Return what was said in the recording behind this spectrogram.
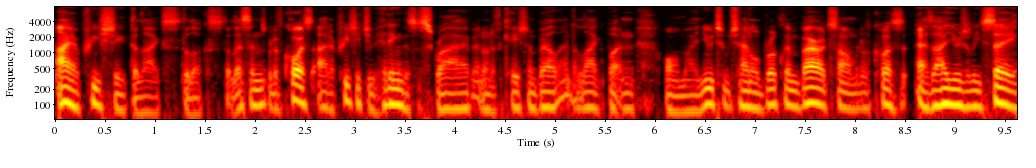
I appreciate the likes, the looks, the listens, but of course, I'd appreciate you hitting the subscribe and notification bell and the like button on my YouTube channel, Brooklyn Baritone. But of course, as I usually say,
